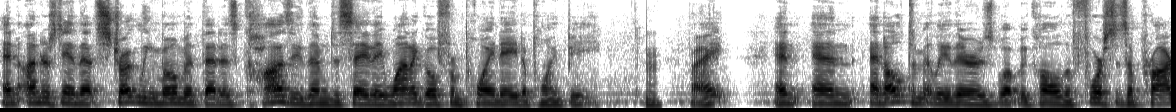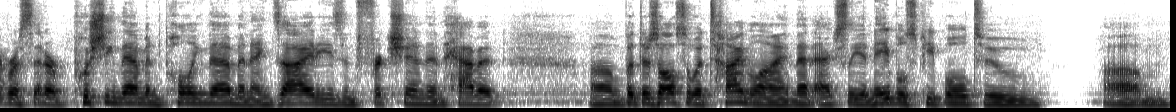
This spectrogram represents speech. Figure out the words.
and understand that struggling moment that is causing them to say they want to go from point A to point B, hmm. right? And, and, and ultimately, there's what we call the forces of progress that are pushing them and pulling them, and anxieties and friction and habit. Um, but there's also a timeline that actually enables people to um,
